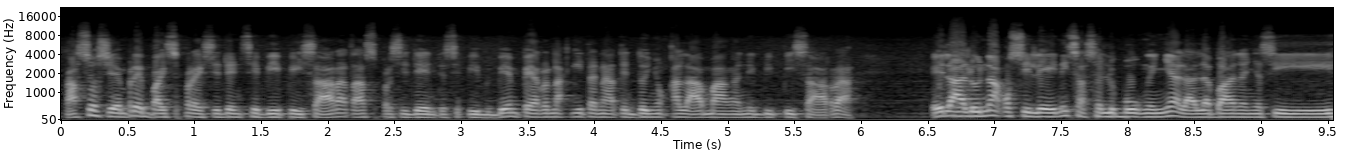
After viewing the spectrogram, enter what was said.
Kaso siyempre Vice President si VP Sara tapos Presidente si PBBM pero nakita natin doon yung kalamangan ni VP Sara. Eh lalo na kung si Lenny sasalubungin niya, lalabanan niya si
